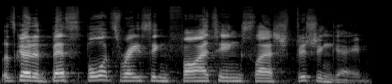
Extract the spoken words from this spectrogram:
let's go to best sports racing fighting slash fishing game.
